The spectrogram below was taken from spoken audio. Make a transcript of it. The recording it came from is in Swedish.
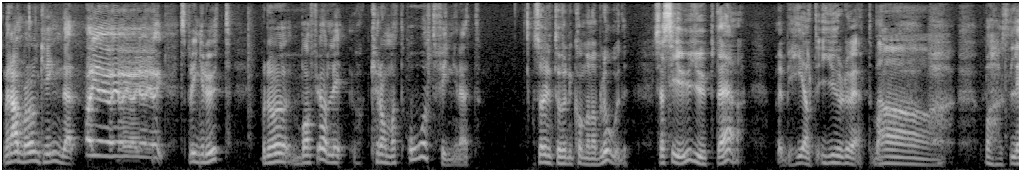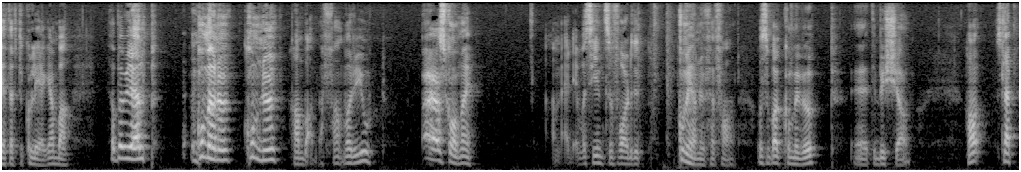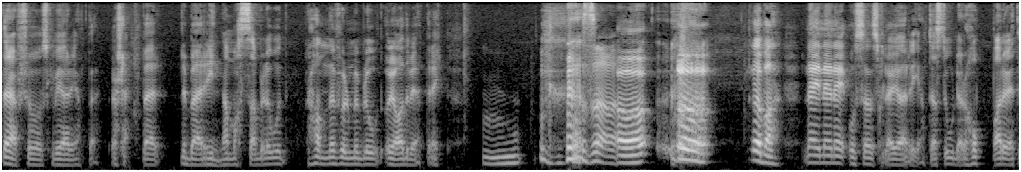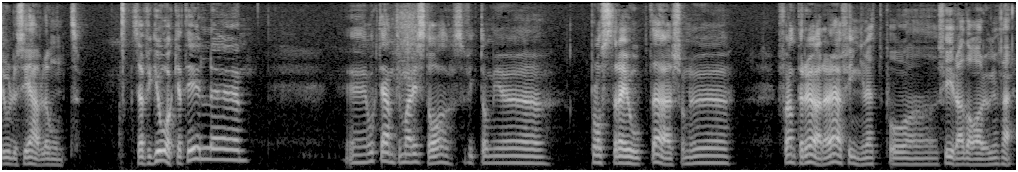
Men ramlar omkring där. Oj, oj, oj, oj, oj, oj. Springer ut. Och då, bara för jag har kramat åt fingret. Så har det inte hunnit komma något blod. Så jag ser ju hur djupt det är. Jag blir helt yr du vet. Bara, Ja. bara letar efter kollegan bara. Jag behöver hjälp. Kom här nu, kom nu. Han bara, vad fan vad har du gjort? "Ja, Jag ska mig. Ja, men det var ser inte så farligt ut. Kom igen nu för fan. Och så bara kommer vi upp eh, till byschan. Ja, släpp det här så ska vi göra rent det. Jag släpper. Det börjar rinna massa blod. Handen full med blod och jag du vet direkt. Så. Uh, uh. Jag bara, nej, nej, nej. Och sen skulle jag göra rent. Jag stod där och hoppade, du vet, det gjorde så jävla ont. Så jag fick ju åka till, eh, eh, åkte hem till Mariestad. Så fick de ju plåstra ihop det här. Så nu får jag inte röra det här fingret på fyra dagar ungefär.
